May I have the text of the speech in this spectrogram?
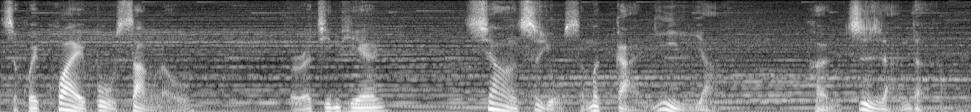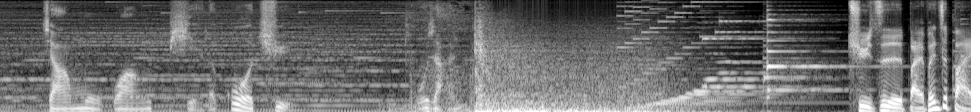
只会快步上楼，而今天像是有什么感应一样，很自然的将目光瞥了过去。突然，取自百分之百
